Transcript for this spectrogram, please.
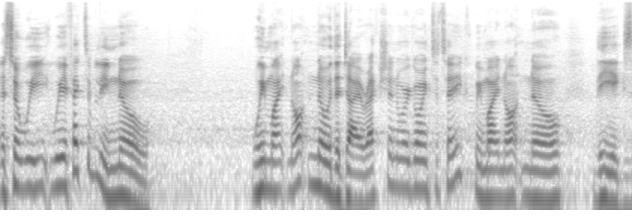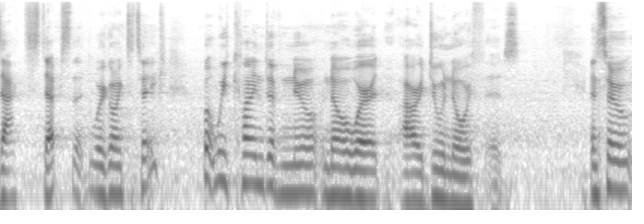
And so we, we effectively know we might not know the direction we're going to take, we might not know the exact steps that we're going to take, but we kind of know, know where our due north is. And so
